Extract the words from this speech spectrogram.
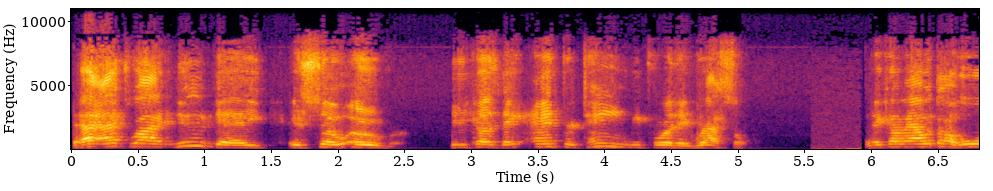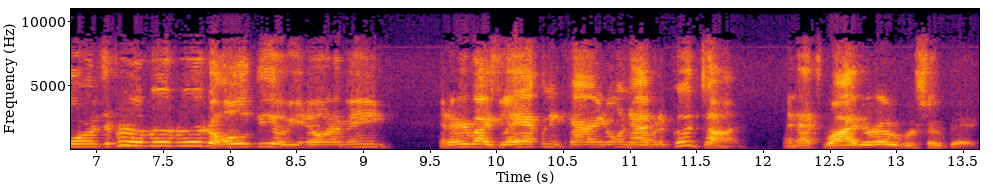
That, that's why New Day is so over because they entertain before they wrestle. They come out with the horns, the, brr, brr, brr, the whole deal. You know what I mean? And everybody's laughing and carrying on, having a good time, and that's why they're over so big.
